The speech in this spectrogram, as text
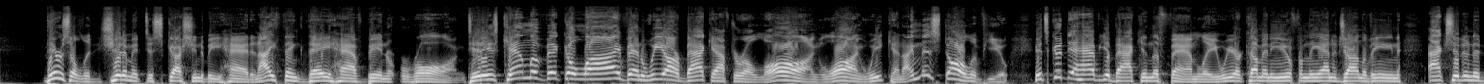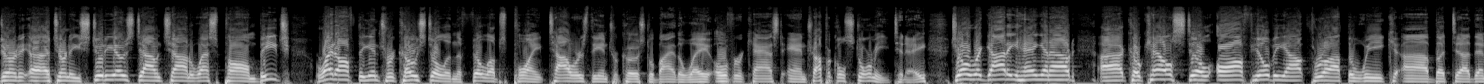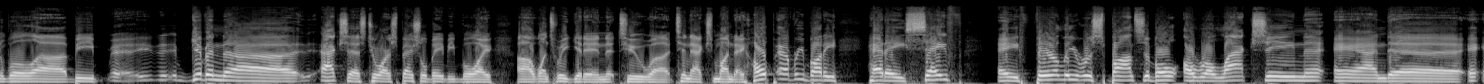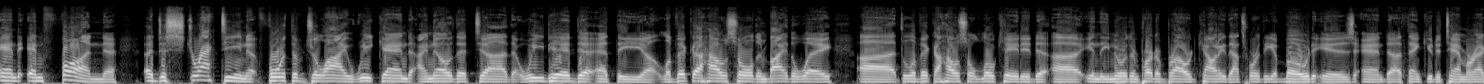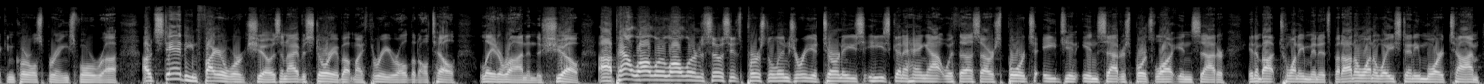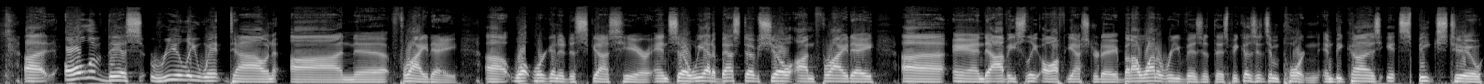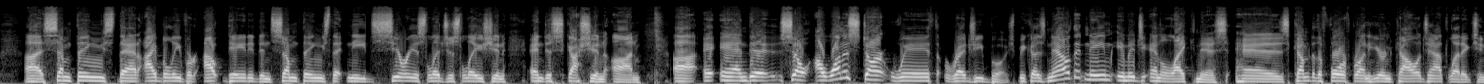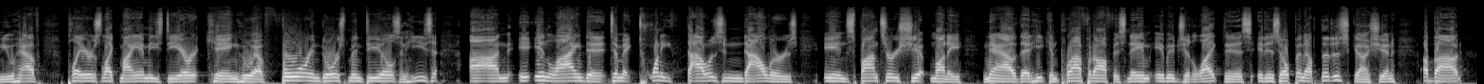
there's a legitimate discussion to be had, and I think they have been wronged. It is Ken LaVicka Live, and we are back after a long, long weekend. I missed all of you. It's good to have you back in the family. We are coming to you from the Anidjar Levine Accident Attorney, uh, Attorney Studios, downtown West Palm Beach, right off the Intracoastal in the Phillips Point Towers. The Intracoastal, by the way, overcast and tropical stormy today. Joe Rigotti hanging out. Uh, Coquel still off. He'll be out throughout the week, uh, but uh, then we'll uh, be uh, given uh, access to our special baby boy uh, once we get in to to next Monday. Hope everybody had a safe a fairly responsible, a relaxing, and uh, and and fun, a distracting Fourth of July weekend. I know that uh, that we did at the uh, LaVicka household. And by the way, uh, the LaVicka household located uh, in the northern part of Broward County. That's where the abode is. And uh, thank you to Tamarac and Coral Springs for outstanding fireworks shows. And I have a story about my three-year-old that I'll tell later on in the show. Pat Lawler, Lawler and Associates, personal injury attorneys. He's going to hang out with us, our sports agent insider, sports law insider, in about 20 minutes. But I don't want to waste any more time. Uh, all of this really went down on uh, Friday. Uh, what we're going to discuss here, and so we had a best of show on Friday, uh, and obviously off yesterday. But I want to revisit this because it's important and because it speaks to uh, some things that I believe are outdated and some things that need serious legislation and discussion on. Uh, and so I want to start with Reggie Bush because now that name, image, and likeness has come to the forefront here in college athletics, and you have players like Miami's D'Eriq King who have four endorsement deals, and he's on in line to, to make twenty thousand dollars in sponsorship money now that he can profit off his name, image, and likeness. It has opened up the discussion about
